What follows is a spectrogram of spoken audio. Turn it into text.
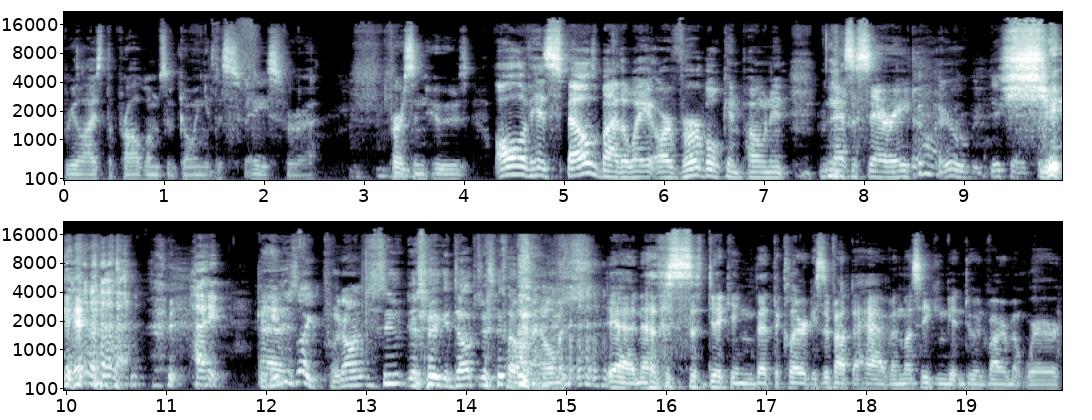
realized the problems of going into space for a person who's all of his spells, by the way, are verbal component necessary. Oh, you're ridiculous. Shit. hey. Can uh, he just like put on a suit just so he can talk to Put on a helmet. Yeah, no, this is a dicking that the cleric is about to have, unless he can get into an environment where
